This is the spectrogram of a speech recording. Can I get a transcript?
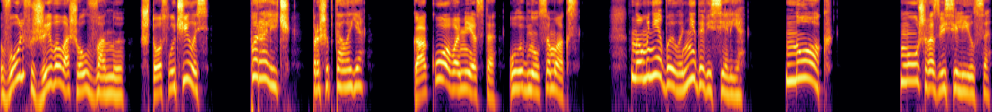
Вульф живо вошел в ванную. «Что случилось?» «Паралич», — прошептала я. «Какого места?» — улыбнулся Макс. Но мне было не до веселья. «Ног!» Муж развеселился.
